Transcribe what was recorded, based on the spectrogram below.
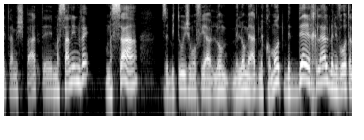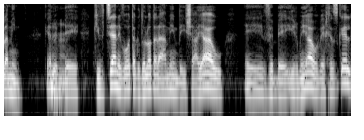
את המשפט מסע ננבה. מסע זה ביטוי שמופיע לא, בלא מעט מקומות, בדרך כלל בנבואות על עמים. כן, mm-hmm. בקבצי הנבואות הגדולות על העמים, בישעיהו אה, ובירמיהו וביחזקאל,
